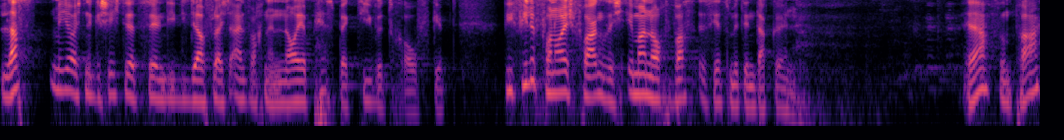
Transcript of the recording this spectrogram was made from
lasst mich euch eine Geschichte erzählen, die, die da vielleicht einfach eine neue Perspektive drauf gibt. Wie viele von euch fragen sich immer noch, was ist jetzt mit den Dackeln? Ja, so ein paar.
